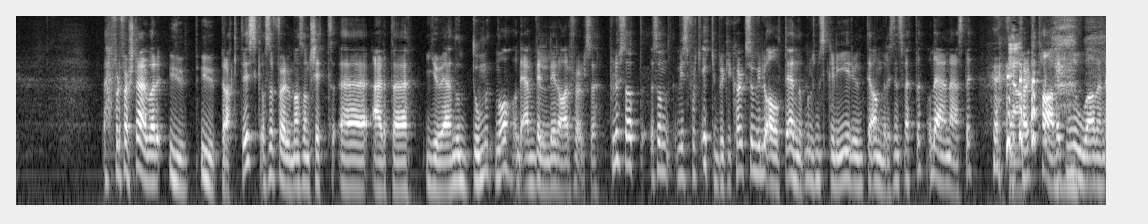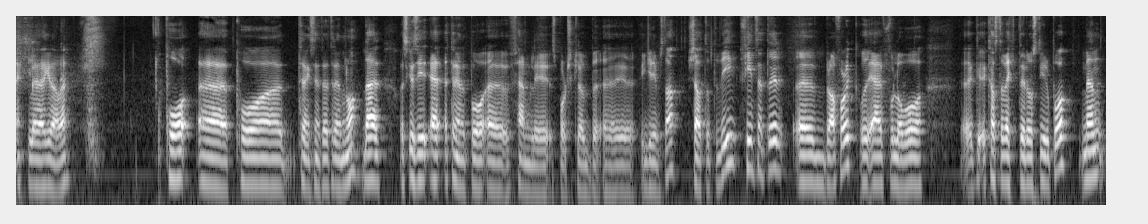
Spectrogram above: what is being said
for det første er det bare upraktisk, og så føler man sånn Shit, eh, er dette, gjør jeg noe dumt nå? Og det er en veldig rar følelse. Pluss at sånn, hvis folk ikke bruker kalk, så vil du alltid ende opp med å liksom skli rundt i andre sin svette. Og det er nasty. Ja. Kalk tar vekk noe av den ekle greia der. På, uh, på treningssenteret jeg trener nå der, jeg, si, jeg, jeg trener på uh, Family Sports Club uh, i Grimstad. Shout-out til de. Fint senter, bra folk, og jeg får lov å eh, kaste vekter og styre på. Men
